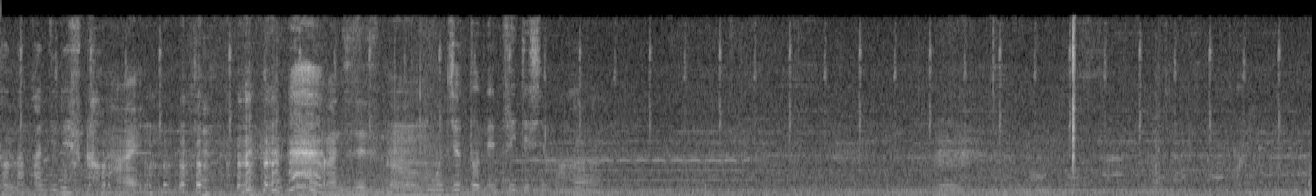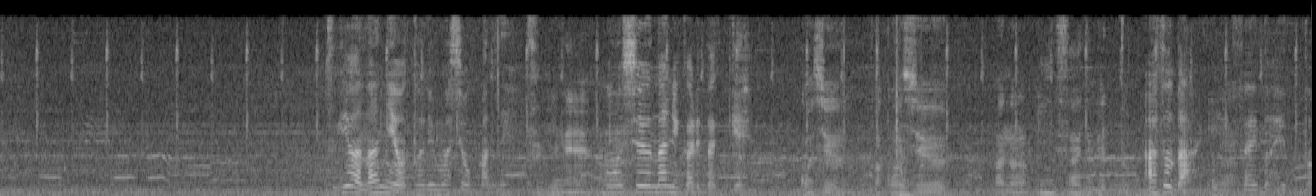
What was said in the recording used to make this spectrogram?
そんな感じですか？はい。こんな感じですね、うんもうちょっとでついてしまう。はい。うん。次は何を取りましょうかね？次ね今週何借りたっけ？今週？あ今週あのインサイドヘッド。あそうだ。インサイドヘッド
